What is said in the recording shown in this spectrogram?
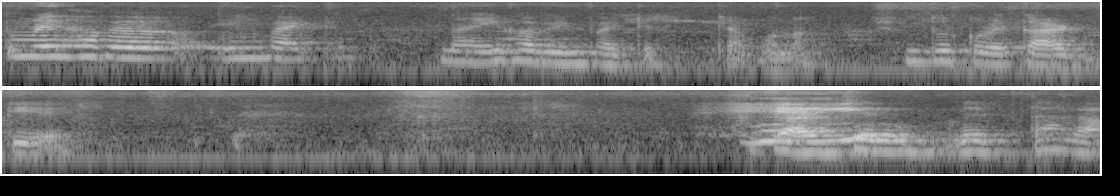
তোমরা এইভাবে ইনভাইট না এইভাবে ইনভাইটেড যাব না। সুন্দর করে কার্ড দিয়ে। গার্জেনের দ্বারা।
